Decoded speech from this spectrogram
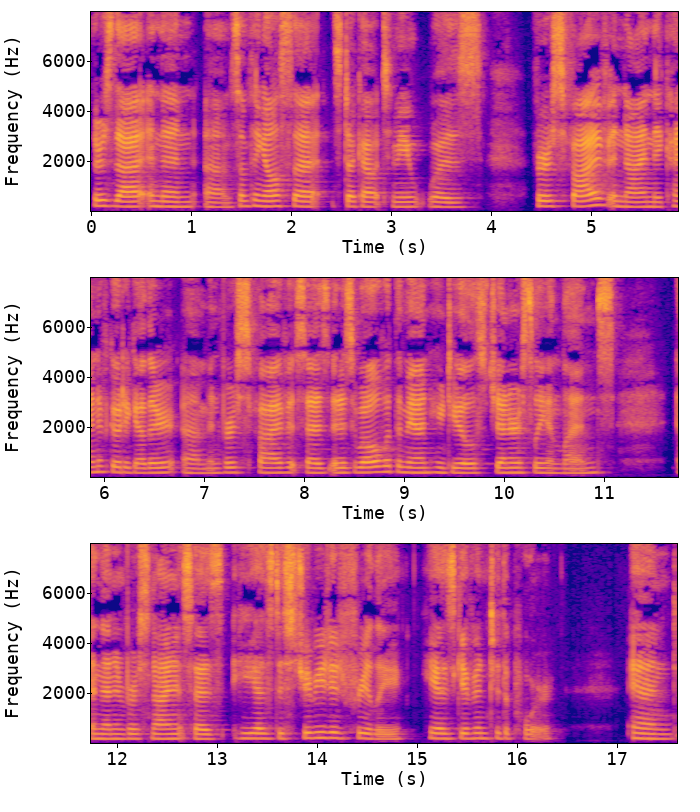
there's that. And then, um, something else that stuck out to me was verse five and nine. They kind of go together. Um, in verse five, it says, it is well with the man who deals generously and lends. And then in verse nine, it says, he has distributed freely he has given to the poor. And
